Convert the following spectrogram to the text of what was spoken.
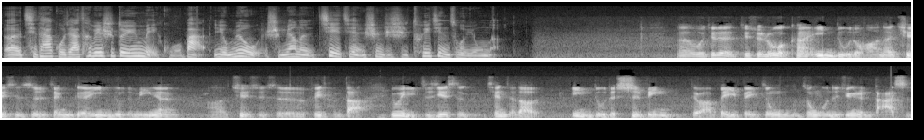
呃其他国家，特别是对于美国吧，有没有什么样的借鉴甚至是推进作用呢？呃，我觉得就是如果看印度的话，那确实是整个印度的民怨啊，确实是非常大，因为你直接是牵扯到印度的士兵，对吧？被被中中共的军人打死。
